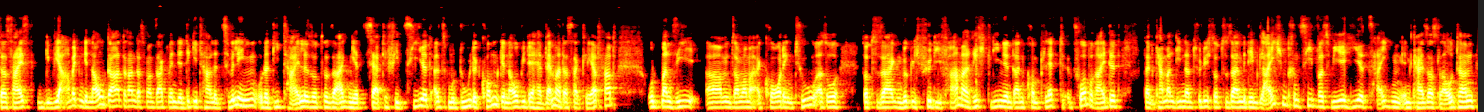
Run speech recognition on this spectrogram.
Das heißt, wir arbeiten genau daran, dass man sagt, wenn der digitale Zwilling oder die Teile sozusagen jetzt zertifiziert als Module kommen, genau wie der Herr Wemmer das erklärt hat, und man sie, ähm, sagen wir mal, according to, also sozusagen wirklich für die Pharma-Richtlinien dann komplett vorbereitet, dann kann man die natürlich sozusagen mit dem gleichen Prinzip, was wir hier zeigen in Kaiserslautern,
